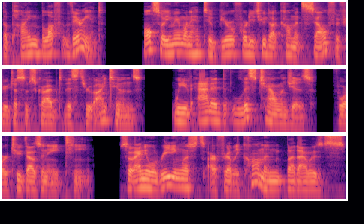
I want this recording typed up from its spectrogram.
the Pine Bluff variant. Also, you may want to head to Bureau42.com itself if you're just subscribed to this through iTunes we've added list challenges for 2018. So annual reading lists are fairly common, but I was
